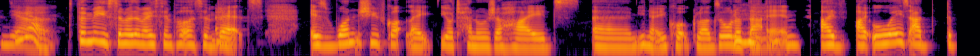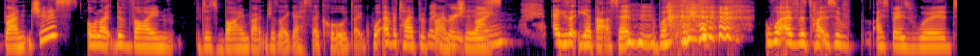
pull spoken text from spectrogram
Yeah. yeah, for me, some of the most important bits is once you've got like your tunnels, your hides, um, you know, your cork logs, all of that Mhm. in. I I always add the branches or like the vine, just vine branches, I guess they're called, like whatever type of Like branches. grapevine. Exactly. Yeah, that's it. Mhm. whatever types of, I suppose, wood,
